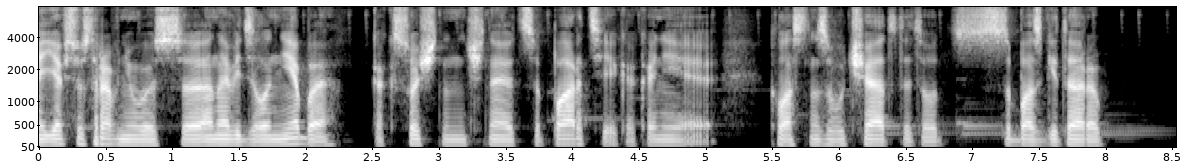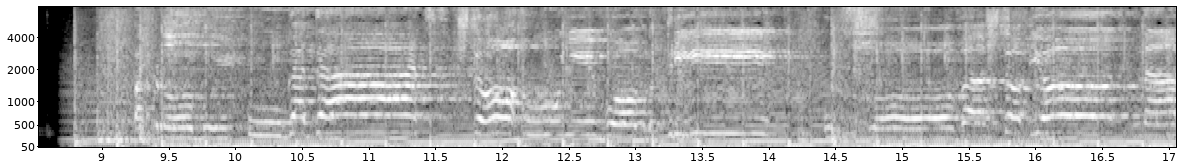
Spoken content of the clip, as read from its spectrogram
знаю, я все сравниваю с «Она видела небо», как сочно начинаются партии, как они классно звучат, вот это вот с бас-гитара. Попробуй угадать, что у него внутри У слова, что бьет на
